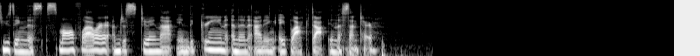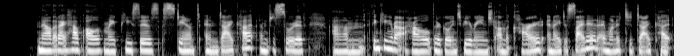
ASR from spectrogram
using this small flower, I'm just doing that in the green and then adding a black dot in the center. Now that I have all of my pieces stamped and die cut, I'm just sort of um, thinking about how they're going to be arranged on the card. And I decided I wanted to die cut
